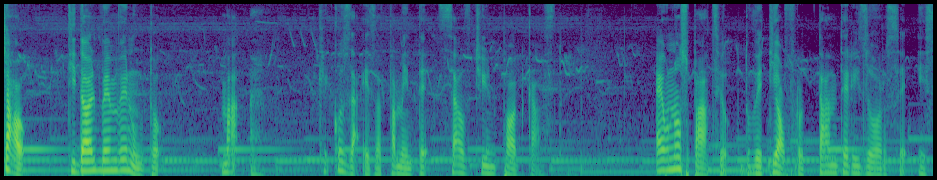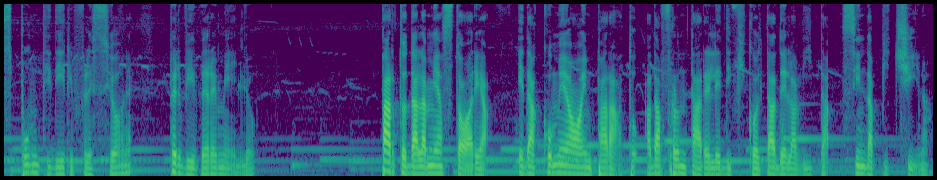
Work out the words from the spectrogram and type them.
Ciao, ti do il benvenuto. Ma che cos'è esattamente Self Tune Podcast? È uno spazio dove ti offro tante risorse e spunti di riflessione per vivere meglio. Parto dalla mia storia e da come ho imparato ad affrontare le difficoltà della vita sin da piccina,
